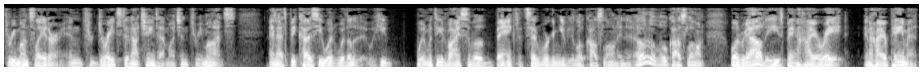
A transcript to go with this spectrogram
three months later, and th- the rates did not change that much in three months, and that's because he went with a he went with the advice of a bank that said we're going to give you a low cost loan. And oh low cost loan. Well in reality he's paying a higher rate and a higher payment.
